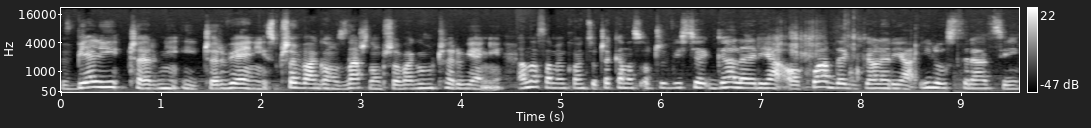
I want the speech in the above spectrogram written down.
w bieli, czerni i czerwieni, z przewagą, znaczną przewagą czerwieni. A na samym końcu czeka nas oczywiście galeria okładek, galeria ilustracji,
